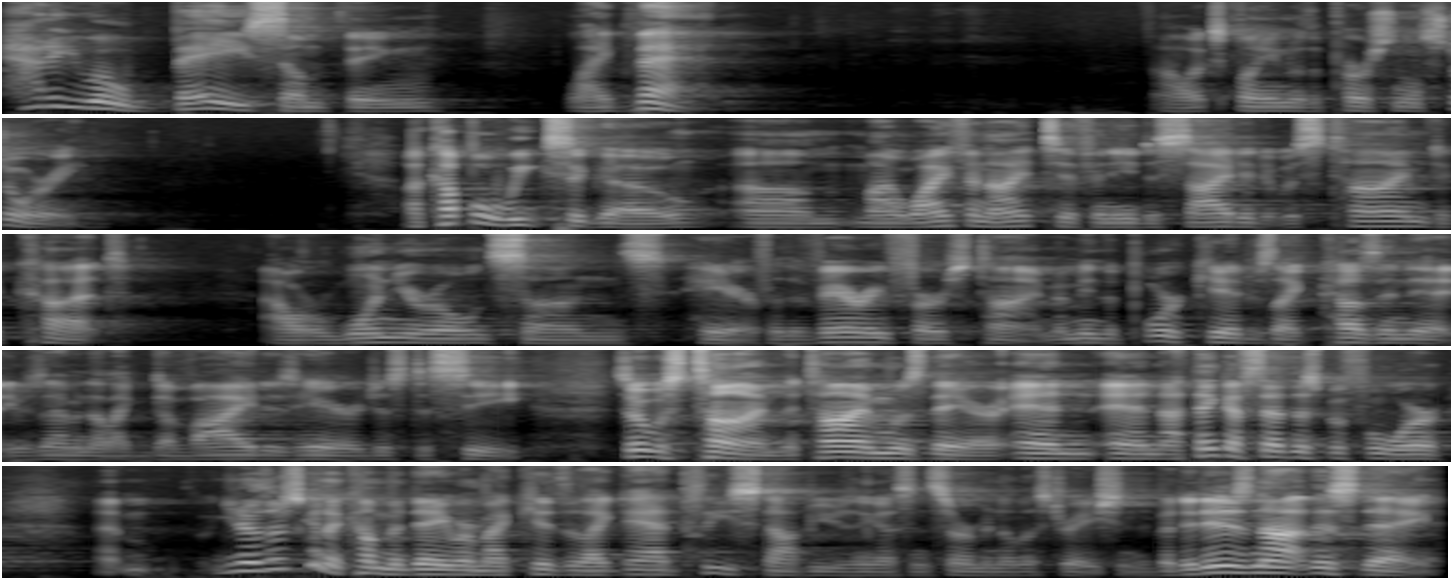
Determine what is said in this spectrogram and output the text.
How do you obey something like that? I'll explain with a personal story. A couple weeks ago, um, my wife and I, Tiffany, decided it was time to cut our one year old son's hair for the very first time. I mean, the poor kid was like cousin it. He was having to like divide his hair just to see. So it was time. The time was there. And, and I think I've said this before. Um, you know, there's going to come a day where my kids are like, Dad, please stop using us in sermon illustrations. But it is not this day.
